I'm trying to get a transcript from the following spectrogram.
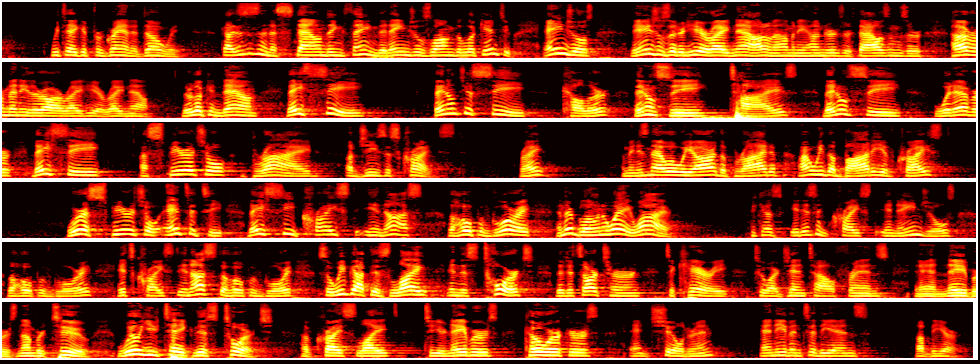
We take it for granted, don't we? Guys, this is an astounding thing that angels long to look into. Angels, the angels that are here right now, I don't know how many hundreds or thousands or however many there are right here, right now. They're looking down. They see, they don't just see color. They don't see ties. They don't see whatever. They see a spiritual bride of Jesus Christ. Right? I mean, isn't that what we are? The bride of, aren't we the body of Christ? We're a spiritual entity. They see Christ in us, the hope of glory, and they're blown away. Why? Because it isn't Christ in angels, the hope of glory. It's Christ in us, the hope of glory. So we've got this light and this torch that it's our turn to carry to our Gentile friends and neighbors. Number two, will you take this torch of Christ's light to your neighbors, coworkers, and children, and even to the ends of the earth?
